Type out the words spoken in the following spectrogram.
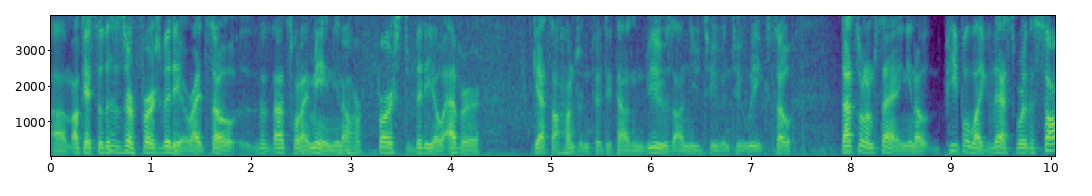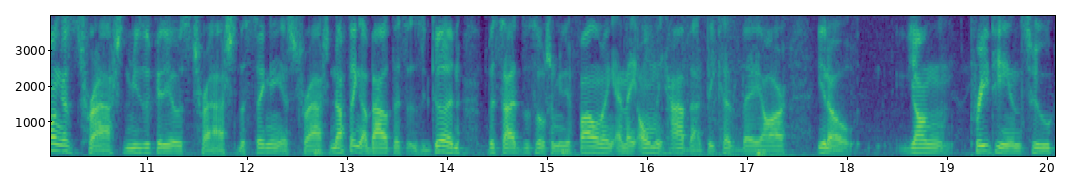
um, okay so this is her first video right? So th- that's what I mean you know her first video ever gets 150,000 views on YouTube in two weeks. So that's what I'm saying. You know, people like this, where the song is trash, the music video is trash, the singing is trash, nothing about this is good besides the social media following, and they only have that because they are, you know, young preteens who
